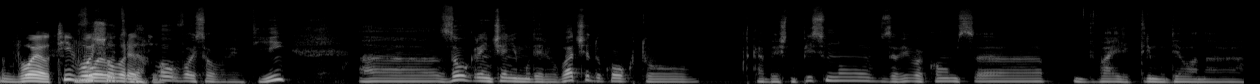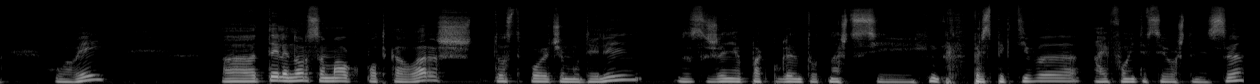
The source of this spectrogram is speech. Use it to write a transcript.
VoLTE, Voice over да. LTE. О, Voice over LTE. А, за ограничени модели обаче, доколкото така беше написано, за Viva.com са два или три модела на Huawei. А, Telenor са малко по-така лараш, доста повече модели. За съжаление, пак погледнато от нашата си перспектива, iPhone-ите все още не са,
